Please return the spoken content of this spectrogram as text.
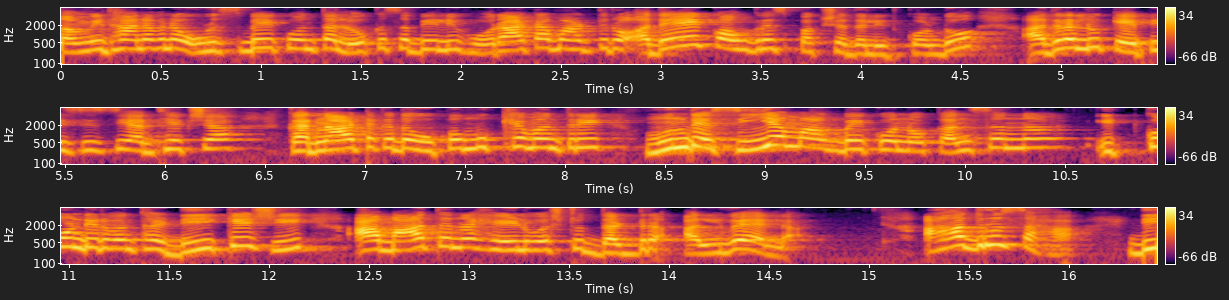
ಸಂವಿಧಾನವನ್ನ ಉಳಿಸ್ಬೇಕು ಅಂತ ಲೋಕಸಭೆಯಲ್ಲಿ ಹೋರಾಟ ಮಾಡ್ತಿರೋ ಅದೇ ಕಾಂಗ್ರೆಸ್ ಪಕ್ಷದಲ್ಲಿ ಇದ್ಕೊಂಡು ಅದರಲ್ಲೂ ಕೆಪಿಸಿಸಿ ಅಧ್ಯಕ್ಷ, ಕರ್ನಾಟಕದ ಉಪಮುಖ್ಯಮಂತ್ರಿ, ಮುಂದೆ ಸಿಎಂ ಆಗಬೇಕು ಅನ್ನೋ ಕನಸನ್ನ ಇಟ್ಕೊಂಡಿರುವಂತಹ ಡಿ ಕೆ ಶಿ ಆ ಮಾತನ್ನ ಹೇಳುವಷ್ಟು ದಡ್ರ ಅಲ್ವೇ ಅಲ್ಲ. ಆದ್ರೂ ಸಹ ಡಿ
